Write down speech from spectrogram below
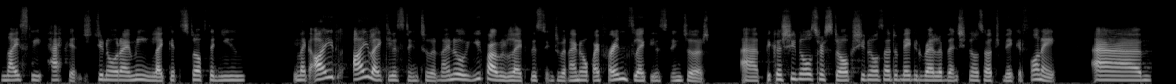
nicely packaged. Do You know what I mean? Like it's stuff that you like. I I like listening to it. And I know you probably like listening to it. I know my friends like listening to it uh, because she knows her stuff. She knows how to make it relevant. She knows how to make it funny. Um,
